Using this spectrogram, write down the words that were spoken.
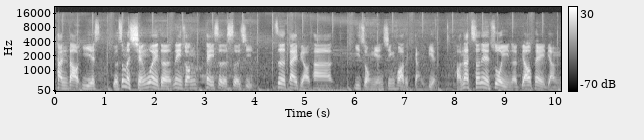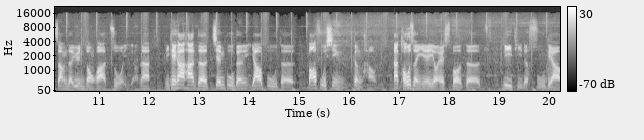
看到 ES 有这么前卫的内装配色的设计，这代表它一种年轻化的改变。好，那车内的座椅呢，标配两张的运动化座椅啊。那你可以看到它的肩部跟腰部的包覆性更好。那头枕也有 S Sport 的立体的浮雕，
